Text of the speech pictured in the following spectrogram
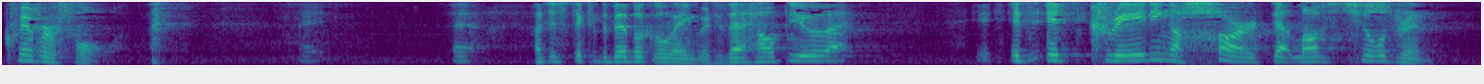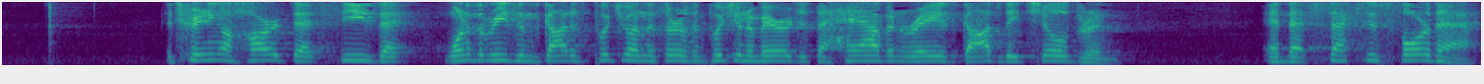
Quiver full. I, I'll just stick to the biblical language. Does that help you? It's, it's creating a heart that loves children. It's creating a heart that sees that one of the reasons God has put you on this earth and put you in a marriage is to have and raise godly children. And that sex is for that.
